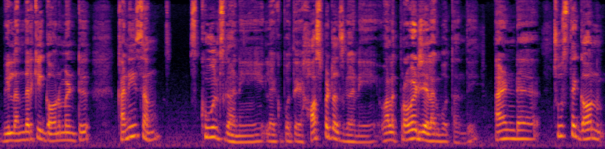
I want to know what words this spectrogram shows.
వీళ్ళందరికీ గవర్నమెంట్ కనీసం స్కూల్స్ కానీ లేకపోతే హాస్పిటల్స్ కానీ వాళ్ళకి ప్రొవైడ్ చేయలేకపోతుంది. అండ్ చూస్తే గవర్నమెంట్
